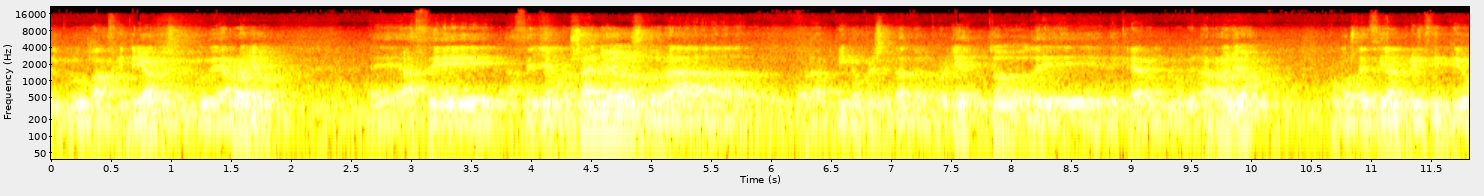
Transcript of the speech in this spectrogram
el club anfitrión, que es el Club de Arroyo. Eh, hace, hace ya unos años Dora, vino presentando el proyecto de, crear un club en Arroyo. Como os decía al principio,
